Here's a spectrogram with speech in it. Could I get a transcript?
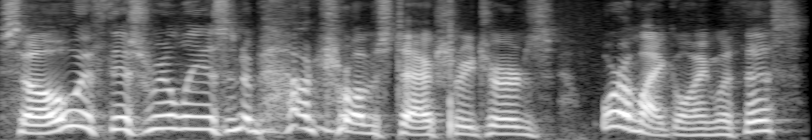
So, if this really isn't about Trump's tax returns, where am I going with this?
